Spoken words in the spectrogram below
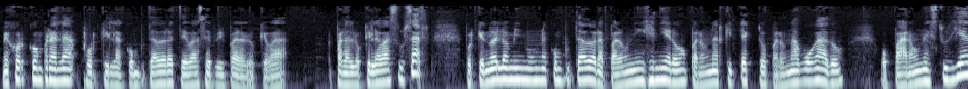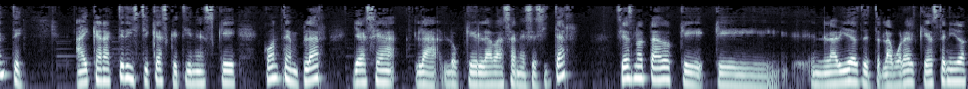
Mejor cómprala porque la computadora te va a servir para lo que va para lo que la vas a usar, porque no es lo mismo una computadora para un ingeniero, para un arquitecto, para un abogado o para un estudiante hay características que tienes que contemplar, ya sea la, lo que la vas a necesitar. Si has notado que, que en la vida de, laboral que has tenido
